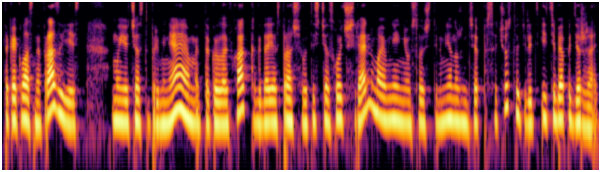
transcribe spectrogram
Такая классная фраза есть, мы ее часто применяем, это такой лайфхак, когда я спрашиваю, ты сейчас хочешь реально мое мнение услышать, или мне нужно тебя посочувствовать, или и тебя поддержать?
